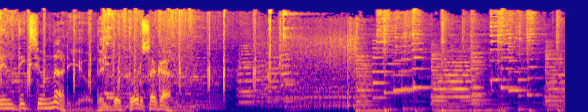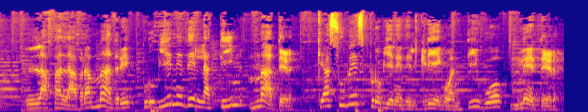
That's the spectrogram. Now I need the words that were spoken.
del diccionario del doctor Zagal. La palabra madre proviene del latín mater, que a su vez proviene del griego antiguo meter.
